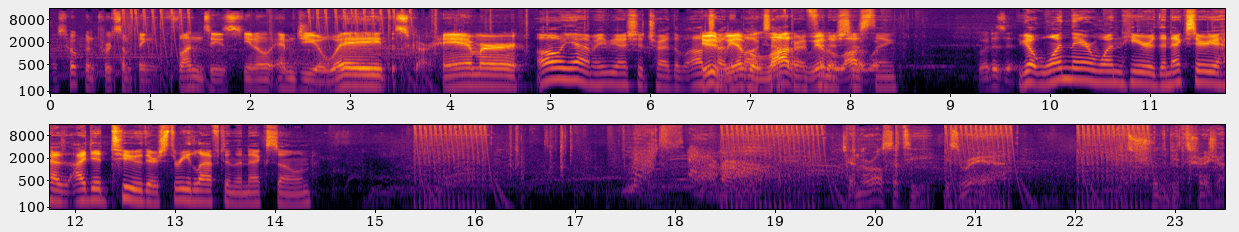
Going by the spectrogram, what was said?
I was hoping for something funsies, you know, MG08, the Scar Hammer. Oh yeah, maybe I should try the. I'll Dude, try we the have a box lot- after I we have a finish lot of this thing. What is it? You got one there, one here. The next area has. I did two. There's three left in the next zone. Generosity is rare. It should be treasured.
